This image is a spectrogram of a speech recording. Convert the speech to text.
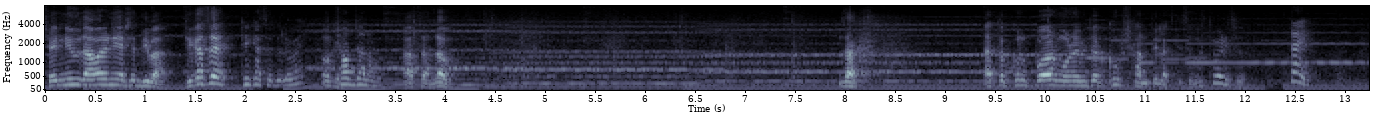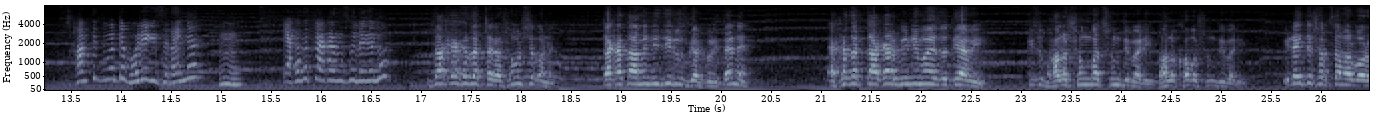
সেই নিউজ আমার নিয়ে এসে দিবা ঠিক আছে? ঠিক আছে দিলে দুলাভাই ওকে সব জানাব। আচ্ছা যাও। যাক এতক্ষণ পর মনের ভিতর খুব শান্তি লাগতেছে বুঝতে পারছ? তাই? শান্তি তুমি একটা ভরে গেছে তাই না? হুম। এক হাজার টাকা তো চলে গেল। যাক এক হাজার টাকা সমস্যা কোনে? টাকা তো আমি নিজেই রোজগার করি তাই না? এক হাজার টাকার বিনিময়ে যদি আমি কিছু ভালো সংবাদ শুনতে পারি ভালো খবর শুনতে পারি এটাই তো সবচেয়ে আমার বড়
